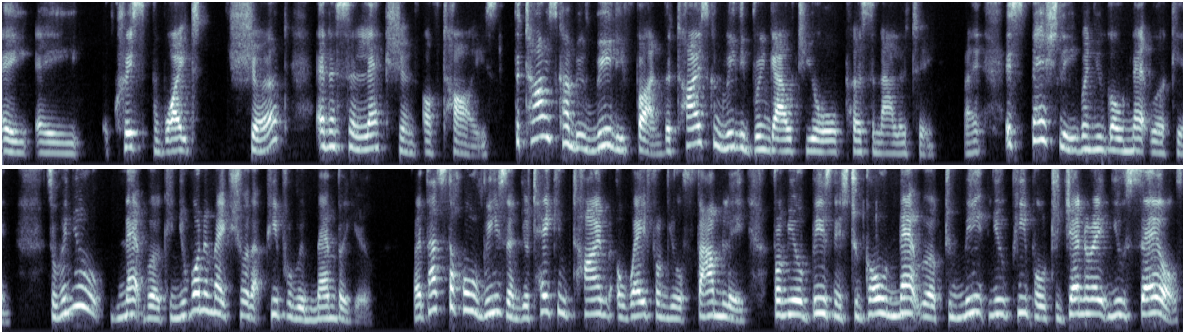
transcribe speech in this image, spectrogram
a, a crisp white shirt and a selection of ties. The ties can be really fun. The ties can really bring out your personality. right? Especially when you go networking. So when you're networking, you want to make sure that people remember you. Right? That's the whole reason you're taking time away from your family, from your business to go network, to meet new people, to generate new sales.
